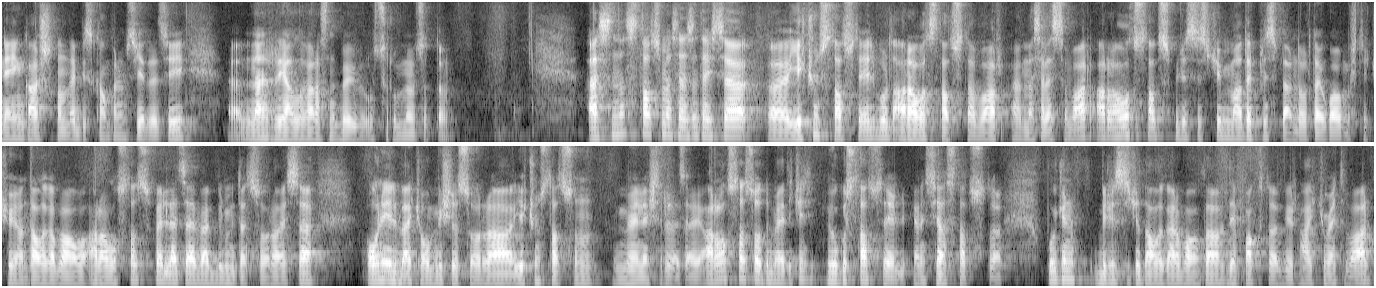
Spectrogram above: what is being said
nəyin qarşılığında biz kompromisə gedəcəyik, nə reallıq arasında böyük bir uçurum mövcuddur. Əslində status məsələsində təkcə e, yekun status deyil, burada aralıq status da var, e, məsələsi var. Aralıq status bilirsiniz ki, model prinsiplərində ortaya qoyulmuşdu ki, yəni dalığa bağlı aralıq status veriləcək və bir müddət sonra isə 10 il, bəlkə 15 il sonra yekun statusunun müəyyənləşdiriləcəyi. Aralıq status o deməkdir ki, hüquqi status deyil, yəni siyasi statusdur. Bu gün bilirsiniz ki, Dağlıq Qarabağda de facto bir hakimiyyət var.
